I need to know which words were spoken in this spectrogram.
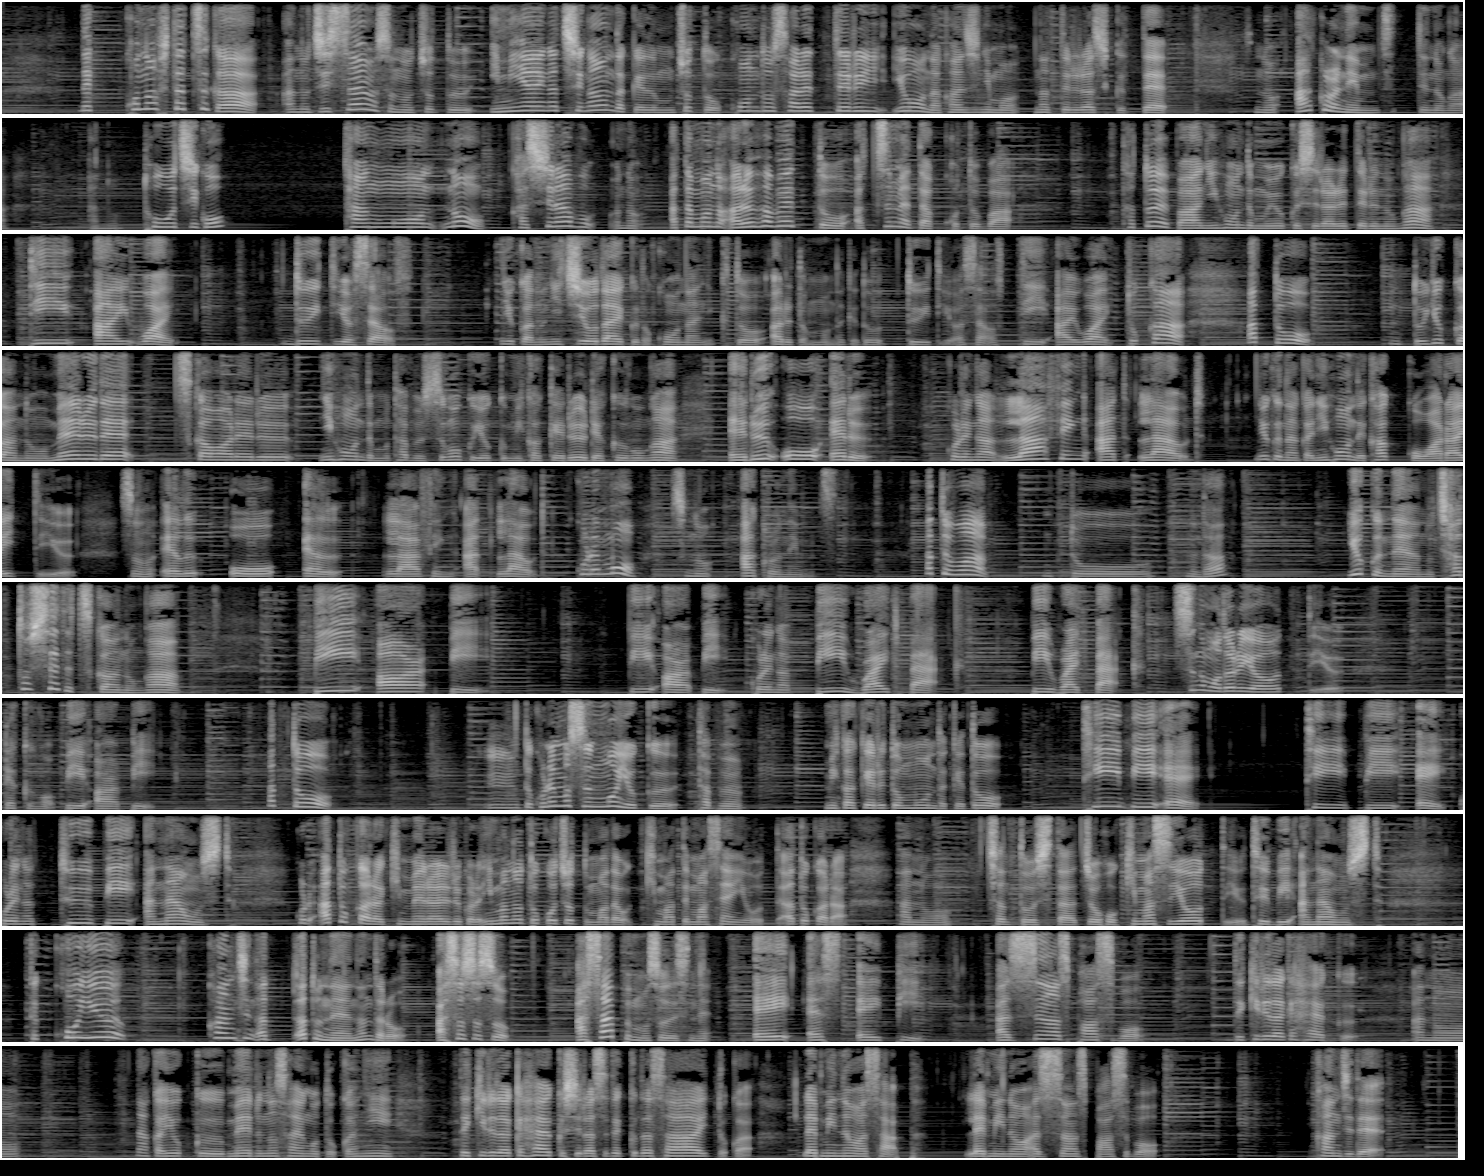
でこの2つがあの実際はそのちょっと意味合いが違うんだけれどもちょっと混同されてるような感じにもなってるらしくてそのアクロニムっていうのがあの当時語単語の頭の頭のアルファベットを集めた言葉。例えば日本でもよく知られているのが DIY Do it yourself よくあの日曜大工のコーナーに行くとあると思うんだけど Do it yourself DIY とかあとよくあのメールで使われる日本でも多分すごくよく見かける略語が LOL これが Laughing at Loud よくなんか日本でかっこ笑いっていうその LOL Laughing at Loud これもそのアクロニムズあとはえっとなんだ？よくねあのチャットしてて使うのが BRB BRB これが Be right back Be right back すぐ戻るよっていう略語。BRB あとうんとこれもすんごいよく多分見かけると思うんだけど TBA TBA これが To be announced これ後から決められるから今のとこちょっとまだ決まってませんよって後からあのちゃんとした情報来ますよっていう To be announced でこういう感じああとねなんだろう。あそうそうそう。ASAP もそうですね。ASAP as soon as possible できるだけ早く。あのなんかよくメールの最後とかにできるだけ早く知らせてくださいとか Let me know ASAP Let me know as soon as possible. 感じで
